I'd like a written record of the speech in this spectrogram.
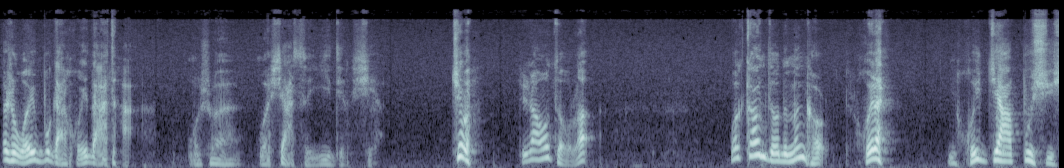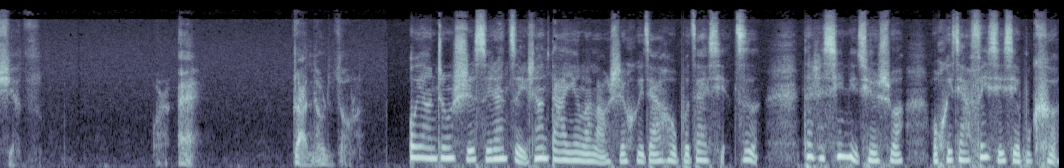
但是我又不敢回答他。我说：“我下次一定写，去吧。”就让我走了。我刚走到门口，回来，你回家不许写字。我说：“哎。”转头就走了。欧阳中石虽然嘴上答应了老师回家后不再写字，但是心里却说：“我回家非写写不可，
